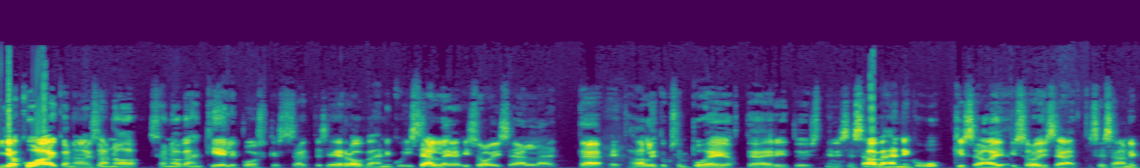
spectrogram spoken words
Joku aikanaan sanoo, sanoo vähän kieliposkessa, että se ero on vähän niin kuin isällä ja isoisällä, että, että hallituksen puheenjohtaja erityisesti, niin se saa vähän niin kuin ukki saa ja isoisä, että se saa ne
